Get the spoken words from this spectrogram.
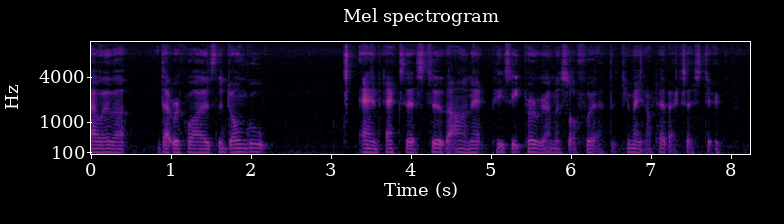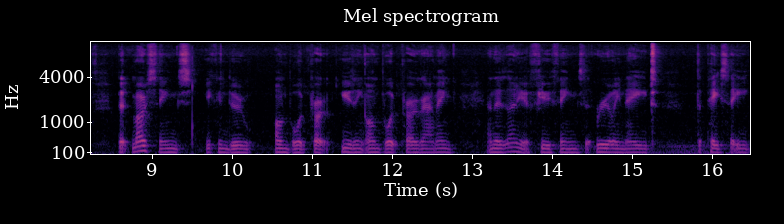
However, that requires the dongle and access to the R-net PC Programmer software that you may not have access to. But most things you can do onboard pro using onboard programming and there's only a few things that really need the PC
